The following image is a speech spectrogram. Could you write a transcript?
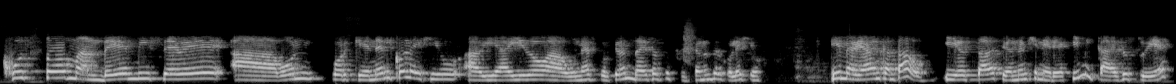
justo mandé mi CV a Bonn porque en el colegio había ido a una excursión, de esas excursiones del colegio, y me había encantado. Y yo estaba estudiando ingeniería química, eso estudié.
